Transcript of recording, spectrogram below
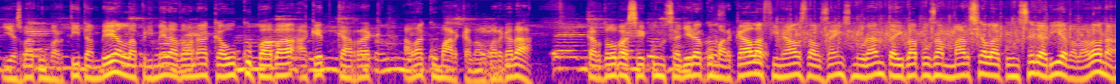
I es va convertir també en la primera dona que ocupava aquest càrrec a la comarca del Berguedà. Cardó va ser consellera comarcal a finals dels anys 90 i va posar en marxa la Conselleria de la Dona,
